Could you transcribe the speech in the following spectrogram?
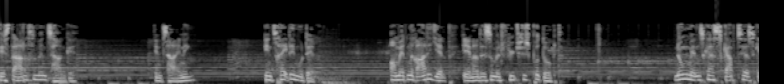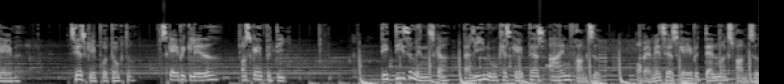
Det starter som en tanke. En tegning. En 3D-model. Og med den rette hjælp ender det som et fysisk produkt. Nogle mennesker er skabt til at skabe. Til at skabe produkter. Skabe glæde og skabe værdi. Det er disse mennesker, der lige nu kan skabe deres egen fremtid og være med til at skabe Danmarks fremtid.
